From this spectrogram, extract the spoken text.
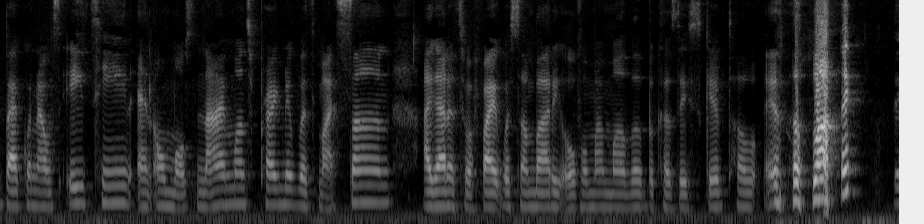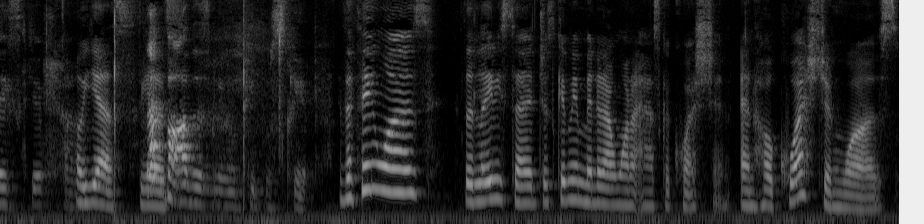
Back when I was 18 and almost nine months pregnant with my son, I got into a fight with somebody over my mother because they skipped her in the line. They skipped her. Oh, yes, yes. That bothers me when people skip. The thing was, the lady said, just give me a minute, I want to ask a question. And her question was,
